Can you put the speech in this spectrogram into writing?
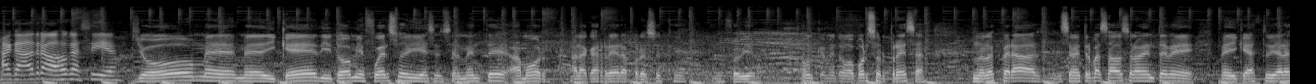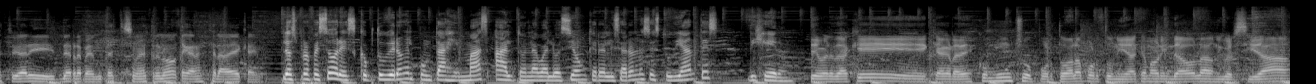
a cada trabajo que hacía. Yo me, me, dediqué, di todo mi esfuerzo y esencialmente amor a la carrera, por eso es que me fue bien. Aunque me tomó por sorpresa, no lo esperaba. El semestre pasado solamente me, me, dediqué a estudiar, a estudiar y de repente este semestre no, te ganaste la beca. Los profesores que obtuvieron el puntaje más alto en la evaluación que realizaron los estudiantes dijeron. De verdad que, que agradezco mucho por toda la oportunidad que me ha brindado la universidad,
